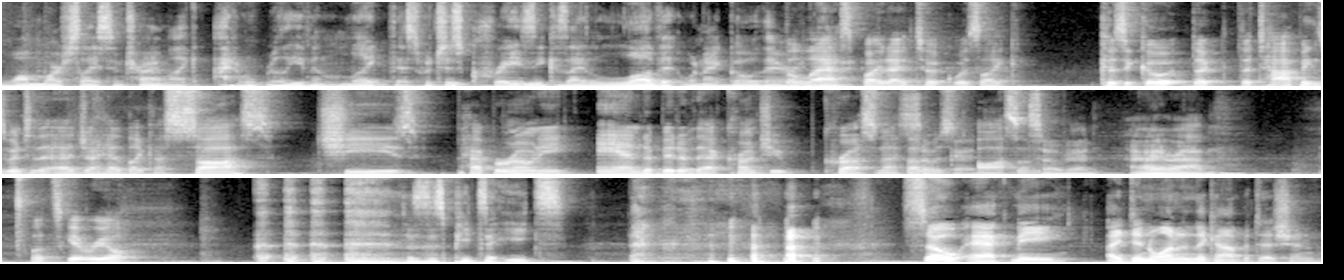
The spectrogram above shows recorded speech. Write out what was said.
one more slice and try. I'm like, I don't really even like this, which is crazy because I love it when I go there. The and last bite I took was like, because it go the the toppings went to the edge. I had like a sauce, cheese, pepperoni, and a bit of that crunchy crust, and I thought it was good. awesome. So good. All right, Rob. Let's get real. Does this pizza eats? So Acme, I didn't want it in the competition.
